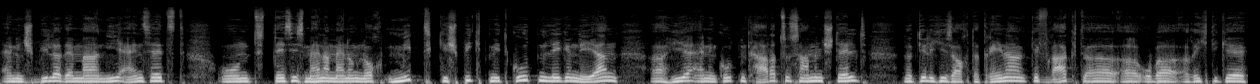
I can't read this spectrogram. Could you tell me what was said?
einen Spieler, den man nie einsetzt. Und das ist meiner Meinung nach mit gespickt mit guten Legionären äh, hier einen guten Kader zusammenstellt. Natürlich ist auch der Trainer gefragt, äh, äh, ob er richtige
